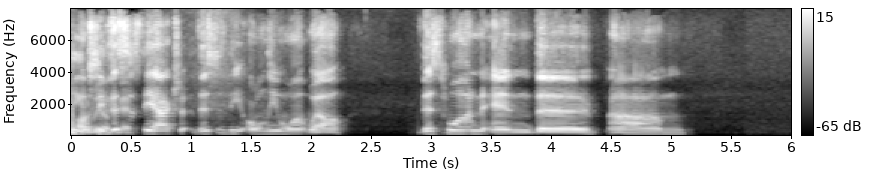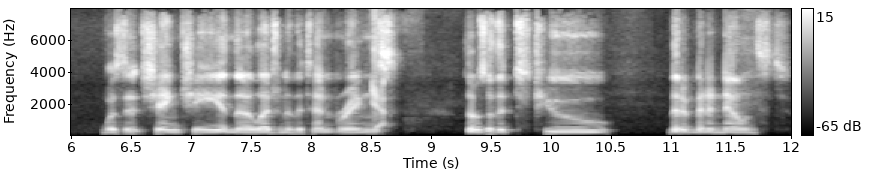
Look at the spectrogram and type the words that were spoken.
Oh, see, be this is the actual. This is the only one. Well, this one and the um, was it Shang Chi and the Legend of the Ten Rings? Yeah. Those are the two that have been announced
